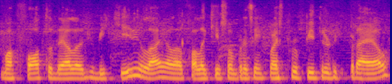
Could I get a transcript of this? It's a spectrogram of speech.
uma foto dela de biquíni lá, e ela fala que isso é um presente mais pro Peter do que pra ela.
